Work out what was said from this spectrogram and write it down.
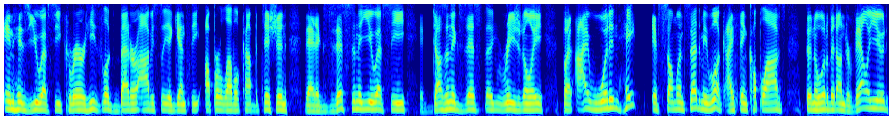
in his UFC career. He's looked better, obviously, against the upper level competition that exists in the UFC. It doesn't exist uh, regionally, but I wouldn't hate if someone said to me, look, I think Kopylov's been a little bit undervalued.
